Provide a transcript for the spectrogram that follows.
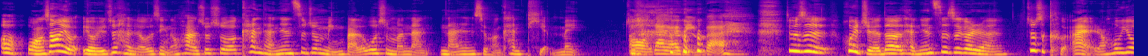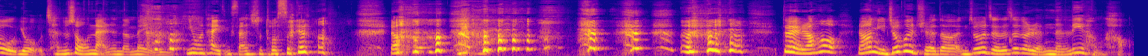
哦，网上有有一句很流行的话，就说看檀健次就明白了为什么男男人喜欢看甜妹。哦，大概明白，就是会觉得谭健次这个人就是可爱，然后又有成熟男人的魅力，因为他已经三十多岁了，然后。对，然后，然后你就会觉得，你就会觉得这个人能力很好，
